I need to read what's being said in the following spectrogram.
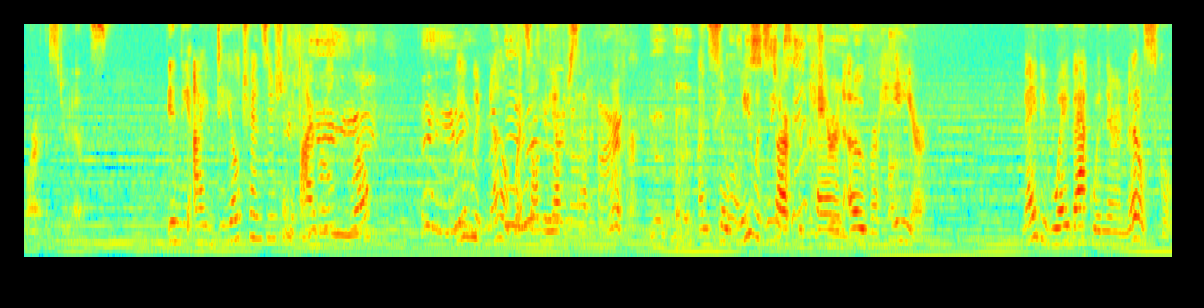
for the students. In the ideal transition, if I world, we would know what's on the other side of the river. And so we would start preparing over here, maybe way back when they're in middle school,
